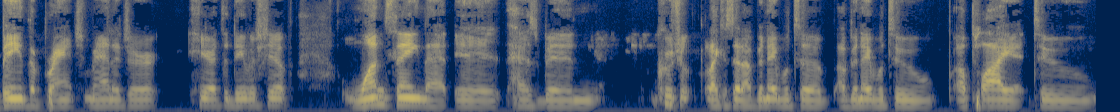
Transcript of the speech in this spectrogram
being the branch manager here at the dealership, one thing that it has been crucial like i said i've been able to i've been able to apply it to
